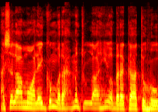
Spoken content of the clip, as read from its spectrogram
அஸ்ஸலாமு அலைக்கும் வரமத்துல்லாஹி வபரகாத்துஹூ.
